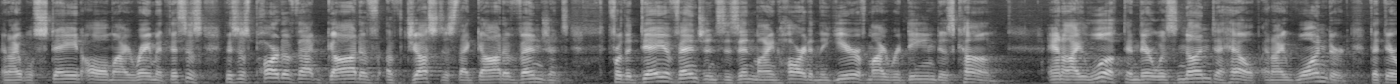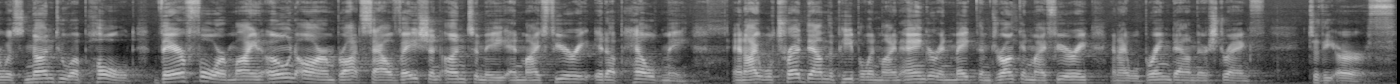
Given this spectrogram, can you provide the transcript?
and I will stain all my raiment. This is, this is part of that God of, of justice, that God of vengeance. For the day of vengeance is in mine heart, and the year of my redeemed is come. And I looked, and there was none to help, and I wondered that there was none to uphold. Therefore, mine own arm brought salvation unto me, and my fury it upheld me. And I will tread down the people in mine anger, and make them drunk in my fury, and I will bring down their strength to the earth.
